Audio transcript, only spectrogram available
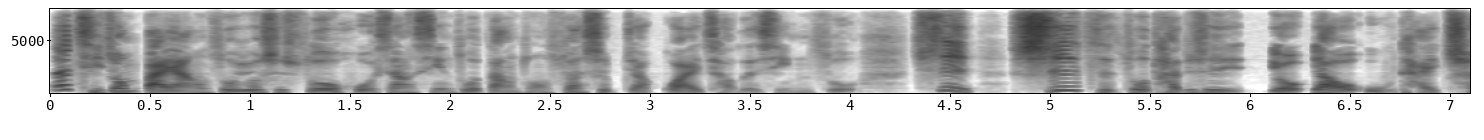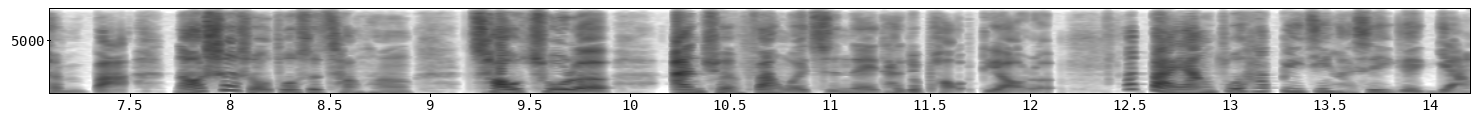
那其中白羊座又是所有火象星座当中算是比较乖巧的星座，是狮子座，它就是有要舞台称霸，然后射手座是常常超出了安全范围之内，他就跑掉了。那白羊座它毕竟还是一个羊，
